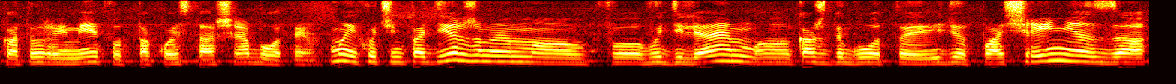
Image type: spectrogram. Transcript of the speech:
которые имеют вот такой стаж работы. Мы их очень поддерживаем, выделяем. Каждый год идет поощрение за,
